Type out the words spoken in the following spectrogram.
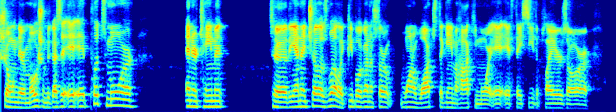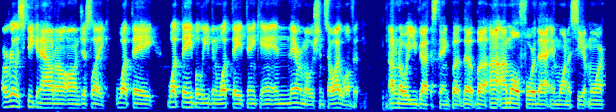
showing their emotion because it, it puts more entertainment to the NHL as well. Like people are going to start want to watch the game of hockey more if they see the players are are really speaking out on, just like what they what they believe and what they think and their emotion. So I love it. I don't know what you guys think, but the, but I, am all for that and want to see it more.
